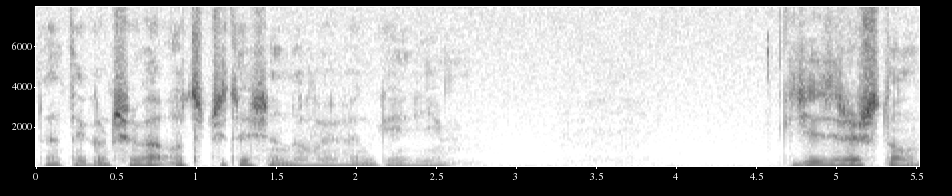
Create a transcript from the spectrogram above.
Dlatego trzeba odczytać na nowo Ewangelię. Gdzie zresztą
